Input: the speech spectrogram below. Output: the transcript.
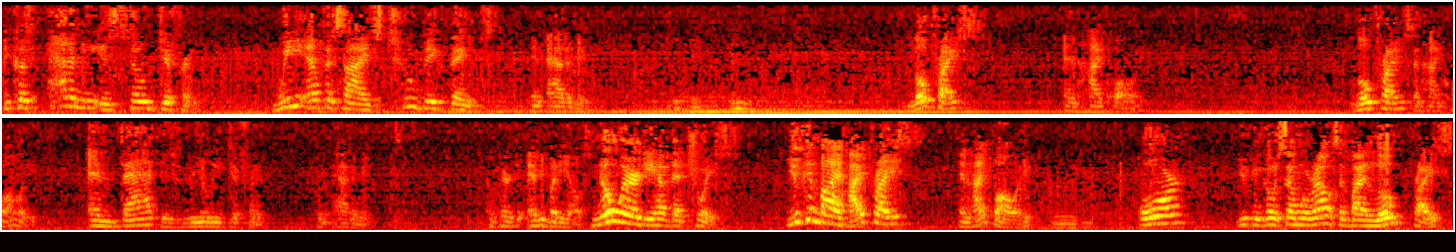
Because Atomy is so different. We emphasize two big things in Atomy low price and high quality. Low price and high quality. And that is really different from Atomy compared to everybody else. Nowhere do you have that choice. You can buy high price and high quality, or you can go somewhere else and buy low price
